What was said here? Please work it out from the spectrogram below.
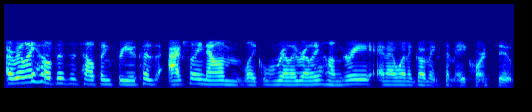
I really hope this is helping for you because actually now I'm like really really hungry and I want to go make some acorn soup.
